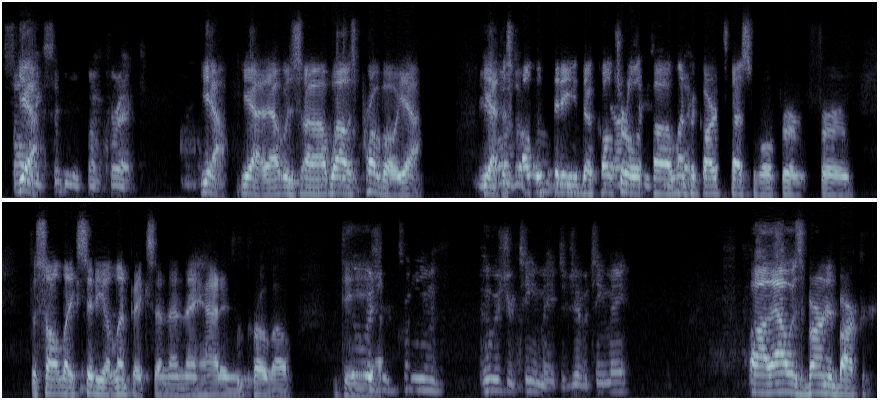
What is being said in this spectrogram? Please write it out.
Salt yeah. Lake City, if I'm correct. Yeah, yeah, that was uh, well, it was Provo. Yeah, yeah, yeah the Salt Lake City, the Cultural uh, Olympic Arts Festival for for the Salt Lake City Olympics, and then they had it in Provo. The, who was uh, your team? Who was your teammate? Did you have a teammate? Uh, that was Vernon Barker.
